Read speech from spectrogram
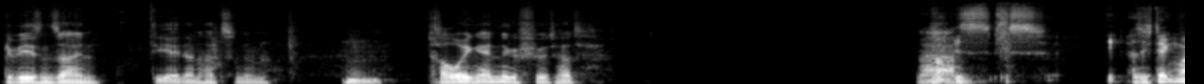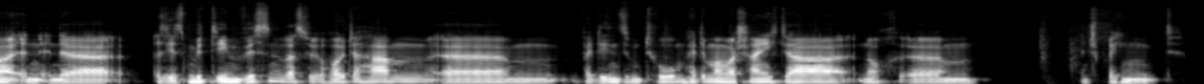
gewesen sein, die er dann halt zu einem hm. traurigen Ende geführt hat. Ja. Ist, ist, also ich denke mal, in, in der, also jetzt mit dem Wissen, was wir heute haben, ähm, bei den Symptomen, hätte man wahrscheinlich da noch ähm, entsprechend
